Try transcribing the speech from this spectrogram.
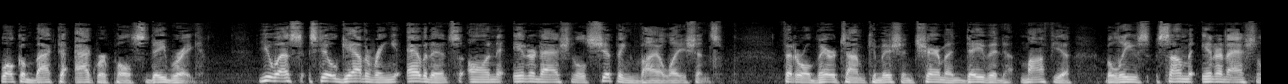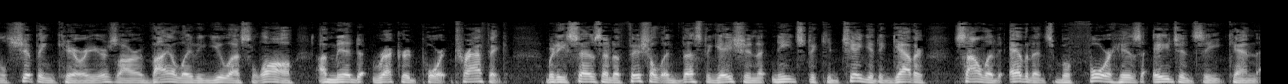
Welcome back to AgriPulse Daybreak. U.S. still gathering evidence on international shipping violations. Federal Maritime Commission Chairman David Maffei believes some international shipping carriers are violating U.S. law amid record port traffic, but he says an official investigation needs to continue to gather solid evidence before his agency can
